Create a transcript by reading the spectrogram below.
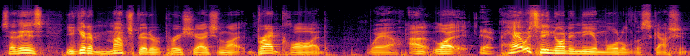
So there's you get a much better appreciation. Like Brad Clyde, Wow. uh, like, Yep. how is he not in the immortal discussion?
